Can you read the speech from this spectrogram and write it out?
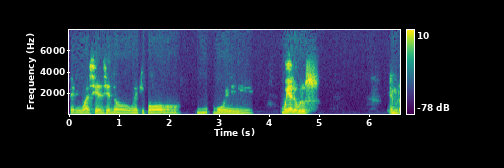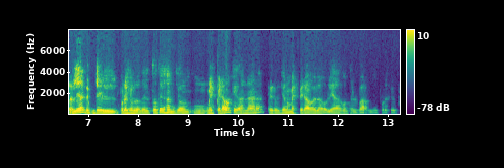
Pero igual siguen siendo un equipo muy, muy a lo Bruce. En realidad, de- del, por ejemplo, del Tottenham yo mm, me esperaba que ganara, pero yo no me esperaba la goleada contra el Burnley, por ejemplo.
